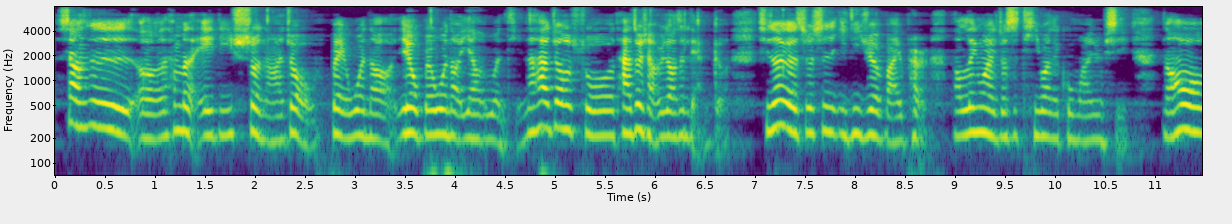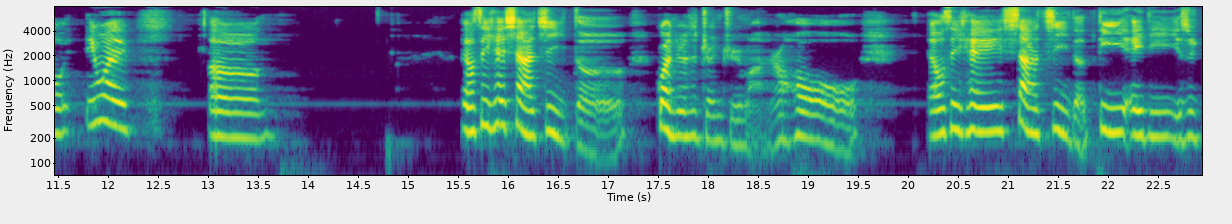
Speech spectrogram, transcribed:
像是呃，他们的 AD 顺啊，就有被问到，也有被问到一样的问题。那他就说他最想遇到是两个，其中一个就是 EDG 的 Viper，然后另外就是 T1 的 g u m a y u 然后因为呃，LCK 夏季的冠军是娟居嘛，然后 LCK 夏季的第一 AD 也是。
